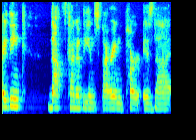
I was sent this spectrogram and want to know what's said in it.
I think that's kind of the inspiring part is that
